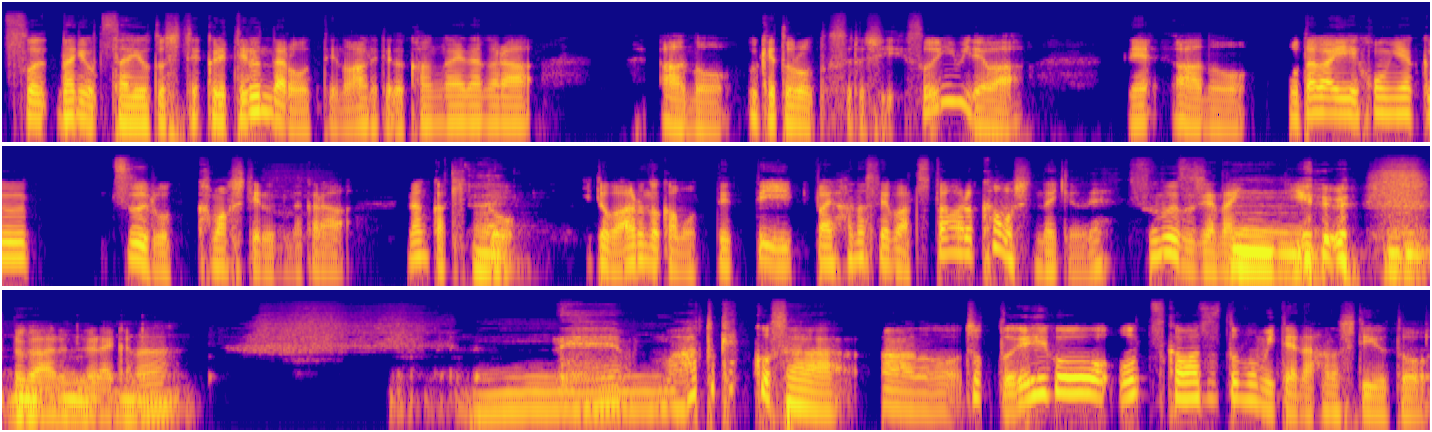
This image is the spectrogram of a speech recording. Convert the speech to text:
そう何を伝えようとしてくれてるんだろうっていうのをある程度考えながら、あの、受け取ろうとするし、そういう意味では、ね、あの、お互い翻訳ツールをかましてるんだから、なんかきっはいと意図があるのかもって言っていっぱい話せば伝わるかもしれないけどね、スムーズじゃないうんっていうのがあるぐらいかな。ねえ、ねまあ、あと結構さ、あの、ちょっと英語を使わずともみたいな話で言うと、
